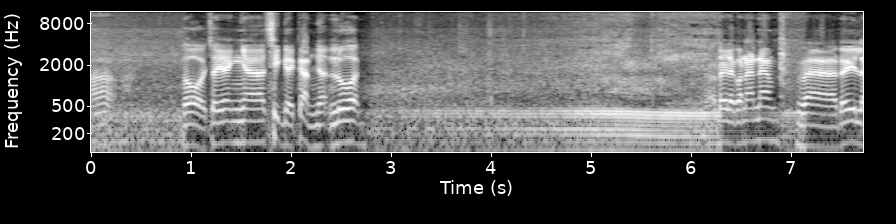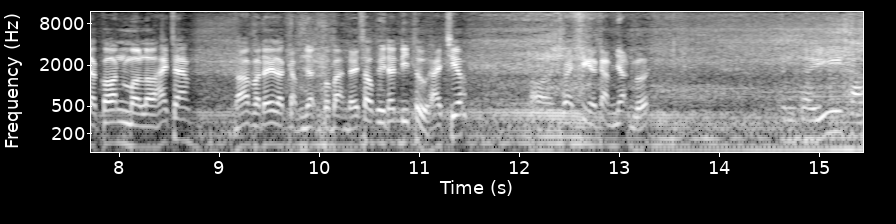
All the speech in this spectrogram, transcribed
À, Rồi, cho anh à, xin cái cảm nhận luôn. Đây là con A5 và đây là con ML200. Đó và đây là cảm nhận của bạn đấy sau khi đã đi thử hai chiếc. Rồi, cho anh xin cái cảm nhận với thấy sang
